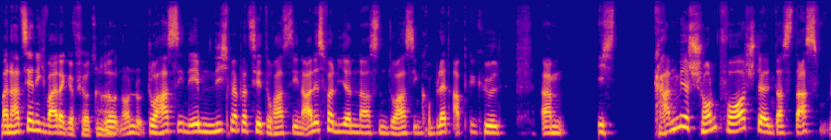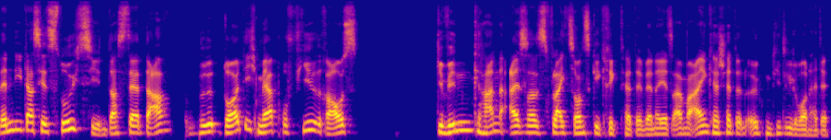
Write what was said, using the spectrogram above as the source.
Man hat es ja nicht weitergeführt. Ja. Und, und, du hast ihn eben nicht mehr platziert, du hast ihn alles verlieren lassen, du hast ihn komplett abgekühlt. Ähm, ich kann mir schon vorstellen, dass das, wenn die das jetzt durchziehen, dass der da deutlich mehr Profil raus gewinnen kann, als er es vielleicht sonst gekriegt hätte, wenn er jetzt einfach einen Cash hätte und irgendeinen Titel gewonnen hätte.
